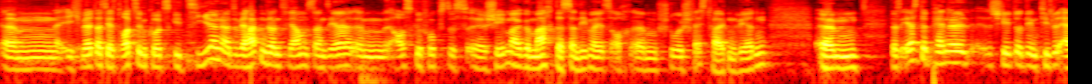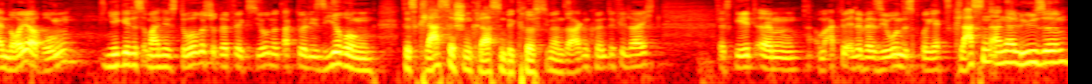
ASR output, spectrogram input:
ich werde das jetzt trotzdem kurz skizzieren. Also wir hatten uns, wir haben uns dann sehr ähm, ausgefuchstes äh, Schema gemacht, das an dem wir jetzt auch ähm, stoisch festhalten werden. Ähm, das erste Panel steht unter dem Titel Erneuerung. Hier geht es um eine historische Reflexion und Aktualisierung des klassischen Klassenbegriffs, wie man sagen könnte vielleicht. Es geht ähm, um aktuelle Versionen des Projekts Klassenanalyse,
